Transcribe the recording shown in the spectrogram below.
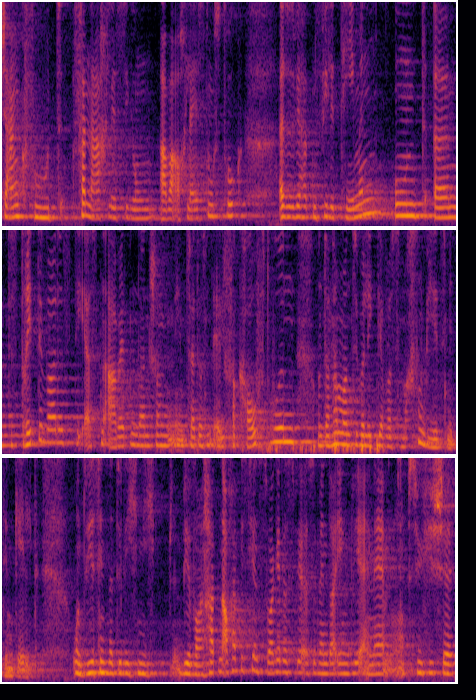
Junkfood, Vernachlässigung, aber auch Leistungsdruck. Also wir hatten viele Themen und ähm, das Dritte war, dass die ersten Arbeiten dann schon in 2011 verkauft wurden und dann haben wir uns überlegt, ja was machen wir jetzt mit dem Geld? Und wir sind natürlich nicht, wir waren, hatten auch ein bisschen Sorge, dass wir, also wenn da irgendwie eine psychische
